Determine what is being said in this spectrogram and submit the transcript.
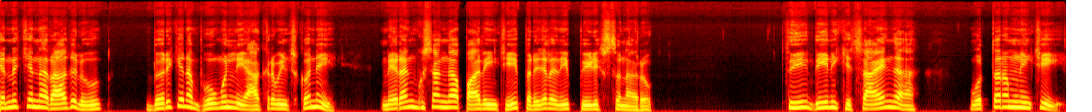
చిన్న చిన్న రాజులు దొరికిన భూముల్ని ఆక్రమించుకొని నిరంకుశంగా పాలించి ప్రజలని పీడిస్తున్నారు. దీనికి సాయంగా ఉత్తరం నుంచి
